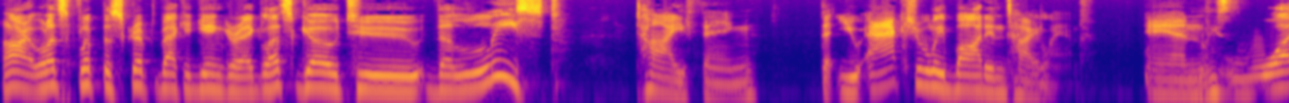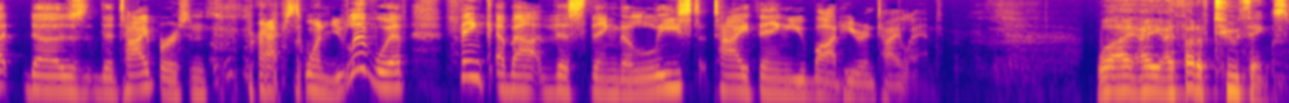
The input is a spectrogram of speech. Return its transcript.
That's what I'm looking for the call. all right well let's flip the script back again greg let's go to the least thai thing that you actually bought in thailand and Least- what does the Thai person, perhaps the one you live with, think about this thing, the least Thai thing you bought here in Thailand? Well, I, I, I thought of two things,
